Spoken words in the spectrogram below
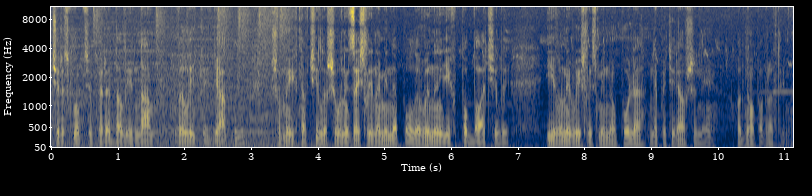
через хлопців передали нам велике дякую, що ми їх навчили, що вони зайшли на мінне поле, вони їх побачили, і вони вийшли з мінного поля, не потерявши ні одного побратима.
